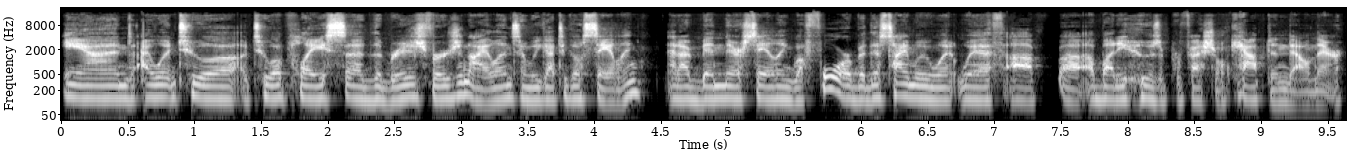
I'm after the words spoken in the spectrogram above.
and I went to a to a place, uh, the British Virgin Islands, and we got to go sailing. And I've been there sailing before, but this time we went with uh, a buddy who's a professional captain down there.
